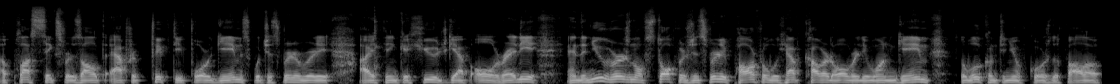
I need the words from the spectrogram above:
a plus six result after 54 games, which is really, really, I think, a huge gap already. And the new version of Stockfish is really powerful. We have covered already one game. So we'll continue, of course, to follow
